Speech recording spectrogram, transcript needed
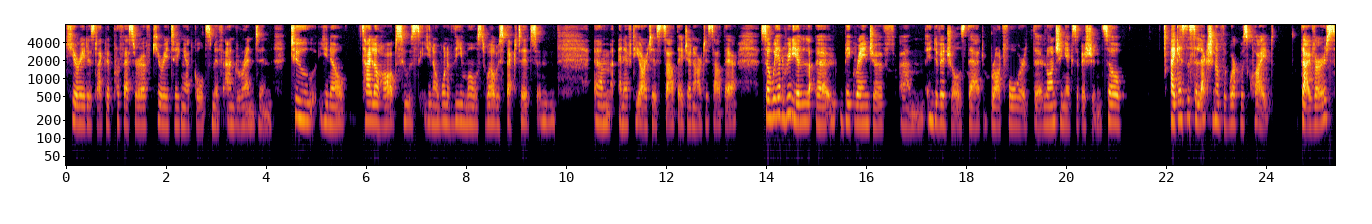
curators like the professor of curating at goldsmith andrew renton to you know tyler hobbs who's you know one of the most well respected and um, nft artists out there gen artists out there so we had really a, a big range of um, individuals that brought forward the launching exhibition. So I guess the selection of the work was quite diverse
